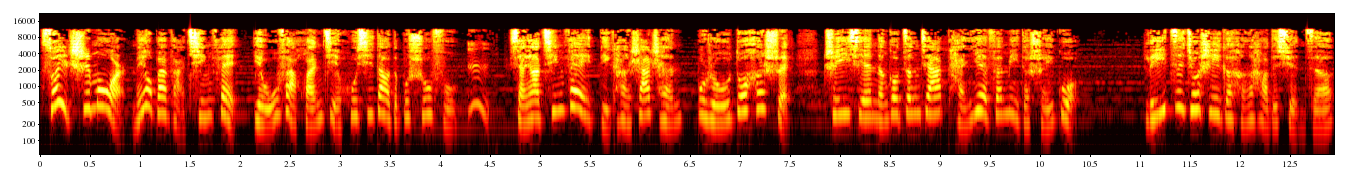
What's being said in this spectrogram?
所以吃木耳没有办法清肺，也无法缓解呼吸道的不舒服。嗯，想要清肺、抵抗沙尘，不如多喝水，吃一些能够增加痰液分泌的水果。梨子就是一个很好的选择，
